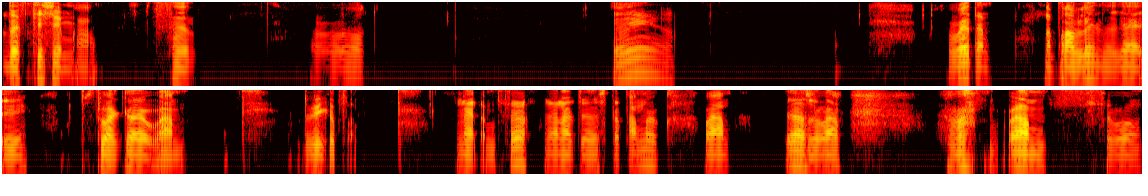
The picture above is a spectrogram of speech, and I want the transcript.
достижимая цель. Вот. И в этом направлении я и предлагаю вам двигаться. На этом все. Я надеюсь, что помог вам. Я желаю вам, вам всего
